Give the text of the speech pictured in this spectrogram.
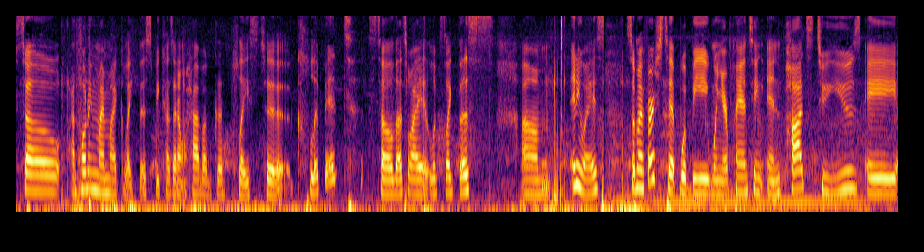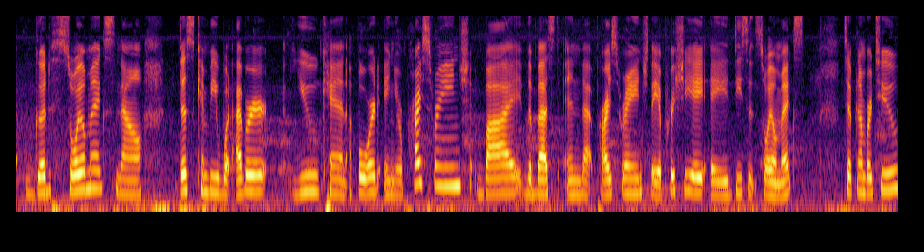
So I'm holding my mic like this because I don't have a good place to clip it. So that's why it looks like this um, anyways, so my first tip would be when you're planting in pots to use a good soil mix. Now, this can be whatever you can afford in your price range. Buy the best in that price range. They appreciate a decent soil mix. Tip number two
